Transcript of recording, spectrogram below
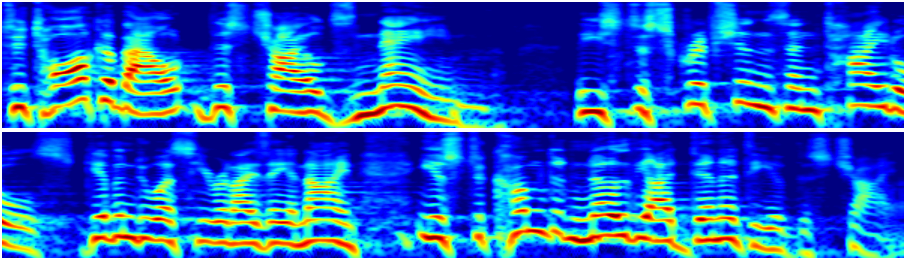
To talk about this child's name these descriptions and titles given to us here in Isaiah 9 is to come to know the identity of this child.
